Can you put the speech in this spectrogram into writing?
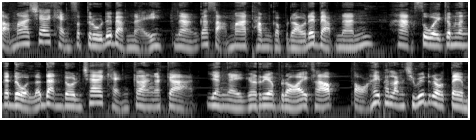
สามารถแช่แข็งศัตรูได้แบบไหนนางก็สามารถทำกับเราได้แบบนั้น หากซวยกำลังกระโดดแล้วดันโดนแช่แข็งกลางอากาศ ยังไงก็เรียบร้อยครับ ต่อให้พลังชีวิตเราเต็ม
